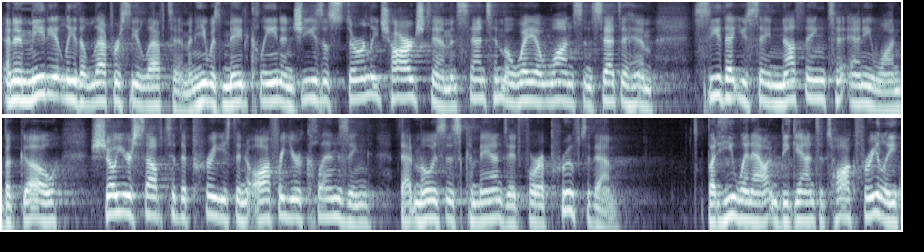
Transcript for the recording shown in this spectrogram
And immediately the leprosy left him, and he was made clean. And Jesus sternly charged him and sent him away at once and said to him, See that you say nothing to anyone, but go, show yourself to the priest, and offer your cleansing that Moses commanded for a proof to them. But he went out and began to talk freely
